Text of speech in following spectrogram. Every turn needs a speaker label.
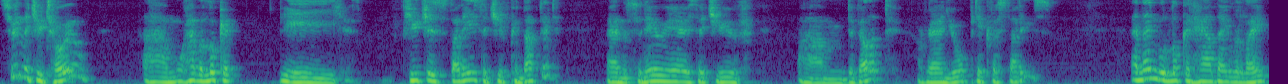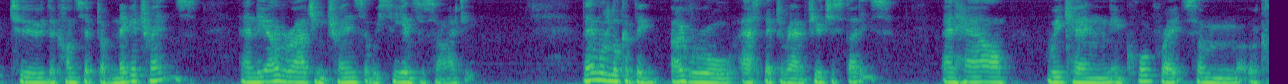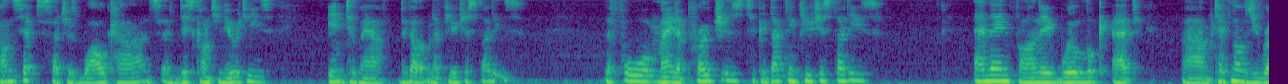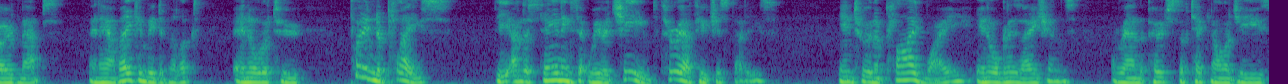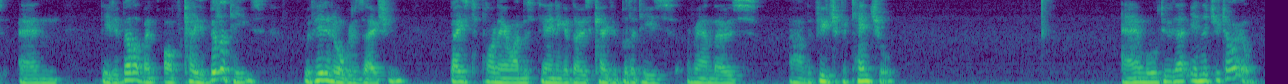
Speaker 1: So in the tutorial, um, we'll have a look at the futures studies that you've conducted and the scenarios that you've um, developed around your particular studies. And then we'll look at how they relate to the concept of megatrends and the overarching trends that we see in society. Then we'll look at the overall aspect around future studies and how we can incorporate some concepts such as wildcards and discontinuities into our development of future studies, the four main approaches to conducting future studies, and then finally we'll look at um, technology roadmaps and how they can be developed in order to put into place the understandings that we've achieved through our future studies into an applied way in organizations around the purchase of technologies and the development of capabilities within an organization based upon our understanding of those capabilities around those uh, the future potential. And we'll do that in the tutorial.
